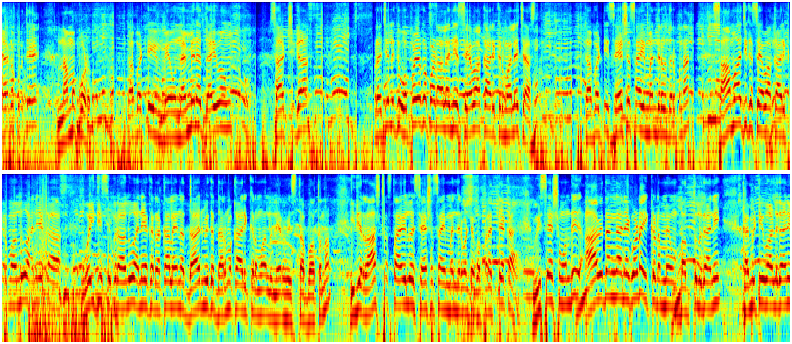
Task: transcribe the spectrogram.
లేకపోతే నమ్మకూడదు. కాబట్టి మేము నమ్మిన దైవం సాక్షిగా ప్రజలకి ఉపయోగపడాలనే సేవా కార్యక్రమాలే చేస్తాం. కాబట్టి శేషసాయి మందిరం తరపున సామాజిక సేవా కార్యక్రమాలు అనేక వైద్య శిబిరాలు అనేక రకాలైన ధార్మిక ధర్మ కార్యక్రమాలు నిర్వహిస్తా పోతున్నాం. ఇది రాష్ట్ర స్థాయిలో శేషసాయి మందిరం అంటే ఒక ప్రత్యేక విశేషం ఉంది. ఆ విధంగానే కూడా ఇక్కడ మేము భక్తులు కానీ కమిటీ వాళ్ళు కానీ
